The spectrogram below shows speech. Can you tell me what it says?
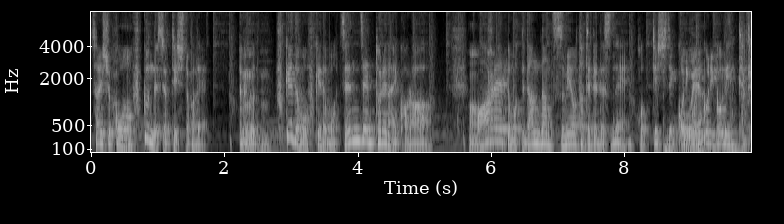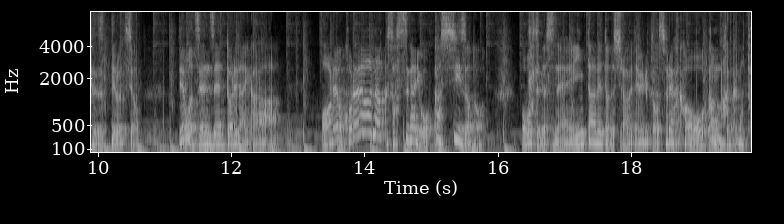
最初こはう拭くんですよティッシュとかで。だけど、拭けども拭けども全然取れないからあ。あれと思ってだんだん爪を立ててですねこうティッシュでゴリゴリゴリゴリって削ってるんですよ。でも全然取れないからあれこれはなんかさすがにおかしいぞと。思ってですねインターネットで調べてみるとそれはこう王冠バッグだと。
